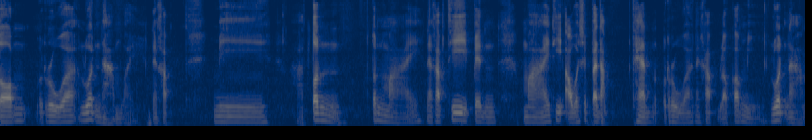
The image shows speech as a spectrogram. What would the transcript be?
ล้อมรั้วลวดหนามไว้นะครับ มีต้นต้นไม้นะครับที่เป็นไม้ที่เอาไว้ใช้ประดับแทนรั้วนะครับ แล้วก็มีลวดหนาม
